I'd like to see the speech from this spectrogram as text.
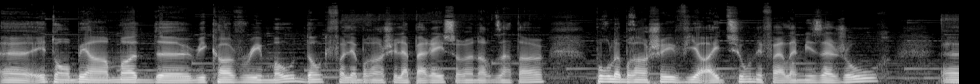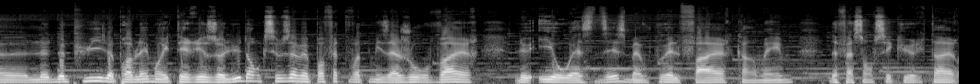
euh, est tombé en mode euh, recovery mode, donc il fallait brancher l'appareil sur un ordinateur pour le brancher via iTunes et faire la mise à jour. Euh, depuis, le problème a été résolu. Donc, si vous n'avez pas fait votre mise à jour vers le iOS 10, ben, vous pouvez le faire quand même de façon sécuritaire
